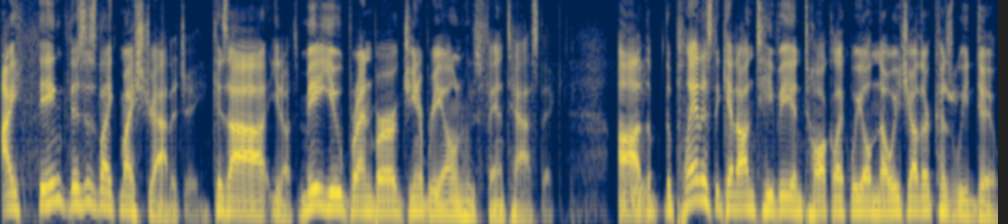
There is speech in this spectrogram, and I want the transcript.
I think this is like my strategy because uh you know it's me you Brenberg Gina Brillon who's fantastic. Uh, Mm-hmm. the the plan is to get on TV and talk like we all know each other because we do.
